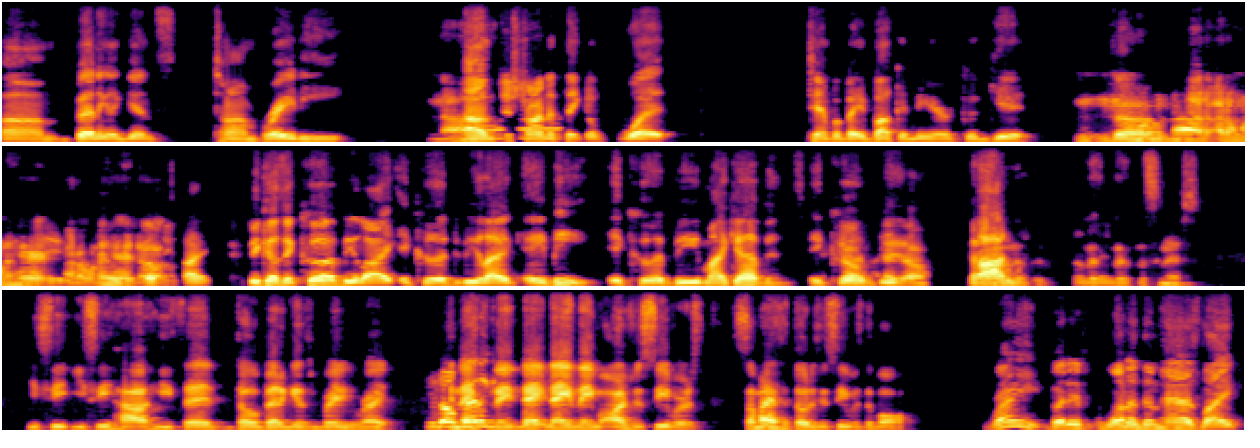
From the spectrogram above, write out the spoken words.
um betting against Tom Brady. Nah. I'm just trying to think of what Tampa Bay Buccaneer could get. Mm, the- No, no, I don't want to hear it. I don't want to hear it dog. like because it could be like it could be like AB. It could be Mike Evans. It could Yo, be hey, yo, Godwin. yo, You know what I'm li- saying? li- listeners, you see, you see how he said don't bet against Brady, right? You don't and bet that, against they, they, Brady. they name his receivers. Somebody has to throw these receivers the ball. Right, but if one of them has like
